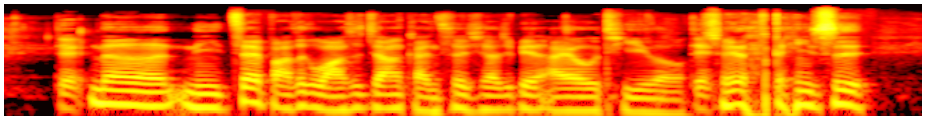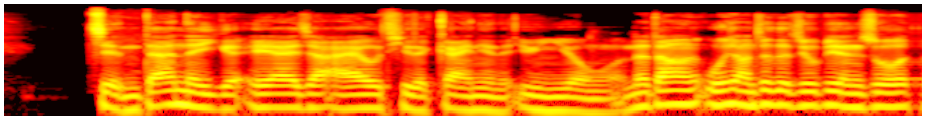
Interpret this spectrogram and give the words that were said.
对，那你再把这个瓦斯加上感测一下，就变 IoT 了，对，所以等于是简单的一个 AI 加 IoT 的概念的运用哦。那当然，我想这个就变成说。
